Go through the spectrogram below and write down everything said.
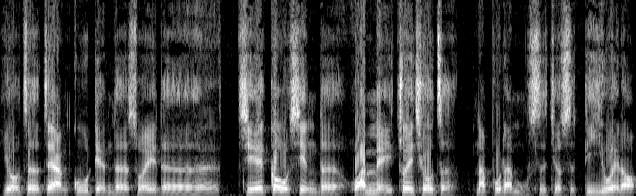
有着这样古典的所谓的结构性的完美追求者，那布拉姆斯就是第一位喽。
